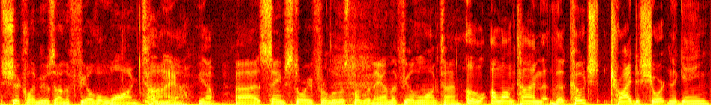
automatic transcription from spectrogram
Shikellamy was on the field a long time. Oh, yeah. yeah. Uh, same story for Lewisburg. Were they on the field a long time? A, a long time. The coach tried to shorten the game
